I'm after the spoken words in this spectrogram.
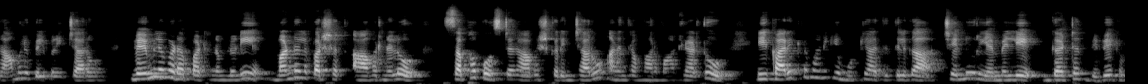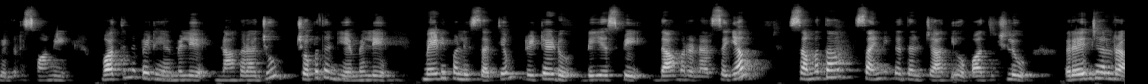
రాములు పిలుపునిచ్చారు. వేములవాడ పట్టణంలోని మండల పరిషత్ ఆవరణలో సభ పోస్టర్ ఆవిష్కరించారు. అనంతరం వారు మాట్లాడుతూ ఈ కార్యక్రమానికి ముఖ్య అతిథులుగా Chennur MLA Gaddam Vivek Venkataswamy Wardhannapet MLA Nagaraju Choppadandi MLA Medipally Sathyam retired DSP Damara Narsaiah Samata Sainik Dal జాతీయ ఉపాధ్యక్షులు రేంజల్రా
